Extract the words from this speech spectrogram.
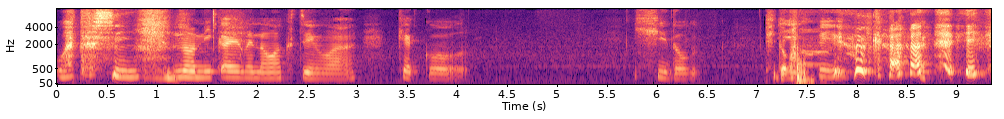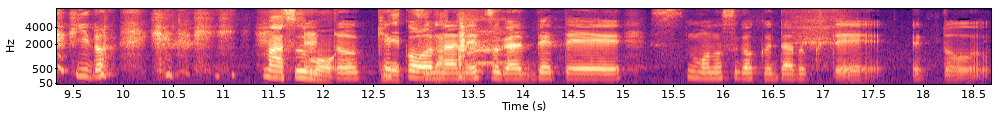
私の2回目のワクチンは結構ひどひどい。っていうかひどいまあ数もえっと、結構な熱が出てものすごくだるくてえっと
